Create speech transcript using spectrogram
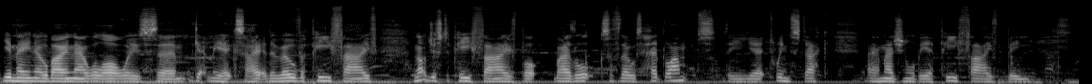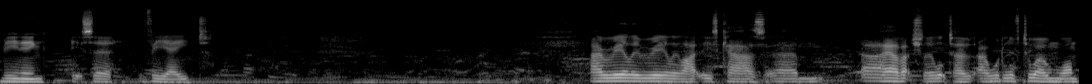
you may know by now will always um, get me excited. The Rover P5, not just a P5, but by the looks of those headlamps, the uh, twin stack, I imagine will be a P5B, meaning it's a V8. I really, really like these cars. Um, I have actually looked. I, I would love to own one.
